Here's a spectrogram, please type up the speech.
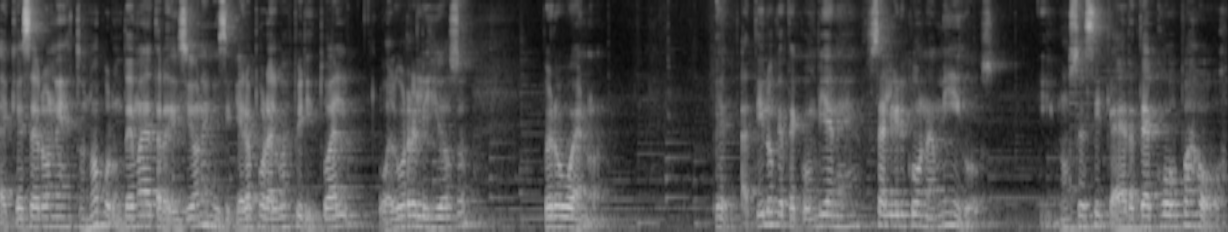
hay que ser honestos, ¿no? Por un tema de tradiciones, ni siquiera por algo espiritual o algo religioso. Pero bueno, eh, a ti lo que te conviene es salir con amigos y no sé si caerte a copas o,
